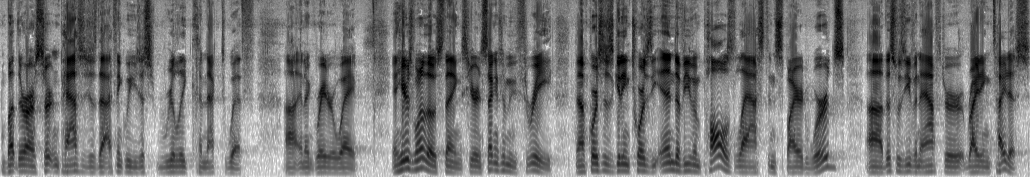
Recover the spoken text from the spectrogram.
But there are certain passages that I think we just really connect with uh, in a greater way. And here's one of those things here in 2 Timothy 3. Now, of course, this is getting towards the end of even Paul's last inspired words. Uh, this was even after writing Titus.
